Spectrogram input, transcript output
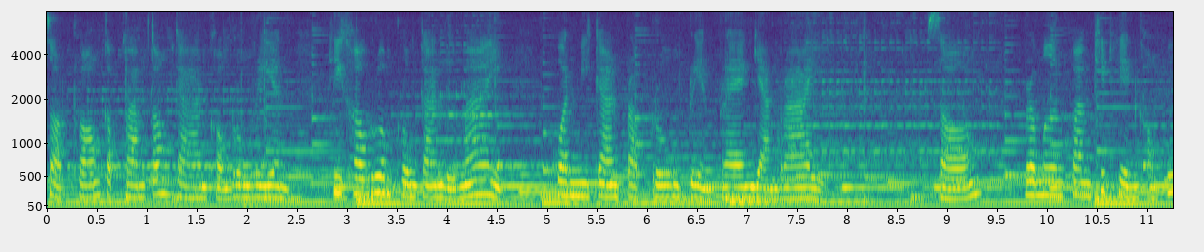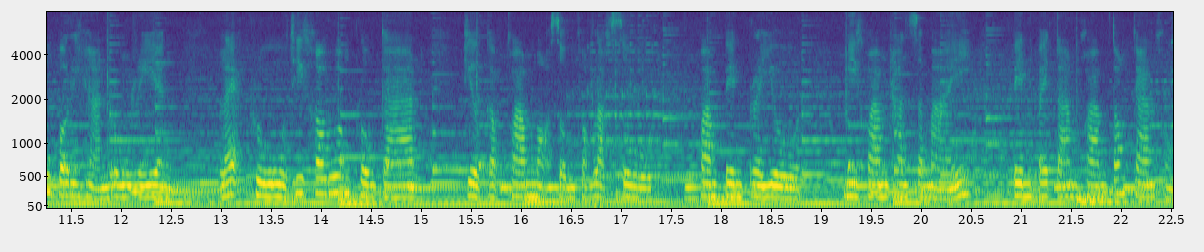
สอดคล้องกับความต้องการของโรงเรียน ที่เข้าร่วมโครงการหรือไม่ ควรมีการปรับปรุงเปลี่ยนแปลงอย่างไร 2. ประเมินความคิดเห็นของผู้บริหารโรงเรียน และครูที่เข้าร่วมโครงการ เกี่ยวกับความเหมาะสมของหลักสูตร ความเป็นประโยชน์ มีความทันสมัย เป็นไปตามความต้องการของ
